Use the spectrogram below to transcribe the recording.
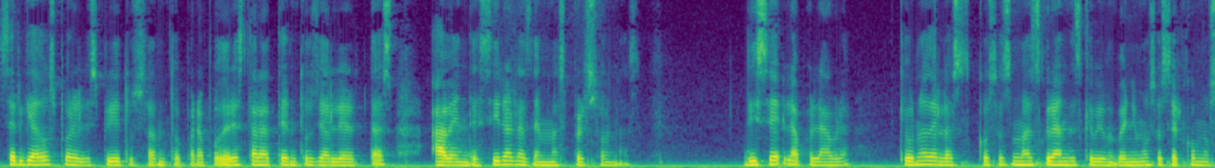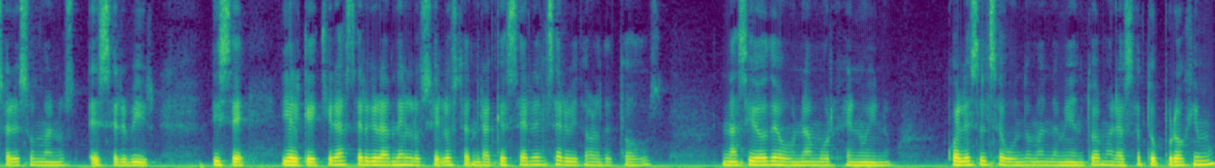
ser guiados por el Espíritu Santo para poder estar atentos y alertas a bendecir a las demás personas. Dice la palabra que una de las cosas más grandes que venimos a hacer como seres humanos es servir. Dice, y el que quiera ser grande en los cielos tendrá que ser el servidor de todos, nacido de un amor genuino. ¿Cuál es el segundo mandamiento? Amarás a tu prójimo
